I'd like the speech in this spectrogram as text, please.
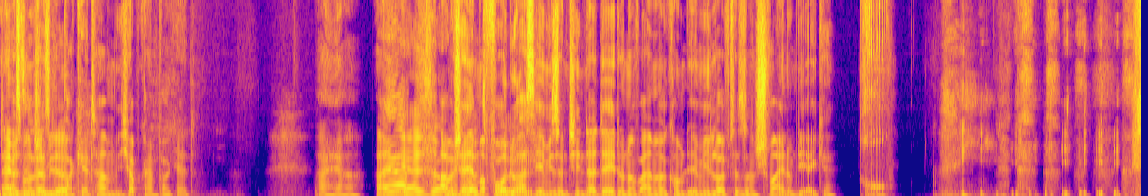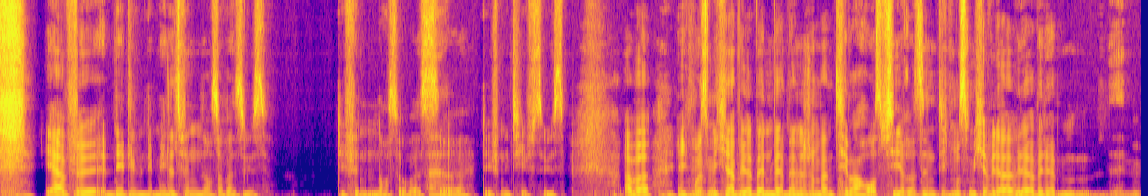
Ja, Ja, wir ein wieder, Parkett haben. Ich habe kein Parkett. Ah ja. Ah, ja. Ja, aber stell dir mal vor, du hast irgendwie so ein Tinder-Date und auf einmal kommt irgendwie, läuft da so ein Schwein um die Ecke. ja, für, nee, die, die Mädels finden doch sowas süß. Die finden doch sowas Ja. äh, definitiv süß. Aber ich muss mich ja wieder, wenn, wenn wir schon beim Thema Haustiere sind, ich muss mich ja wieder, wieder, wieder mm,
